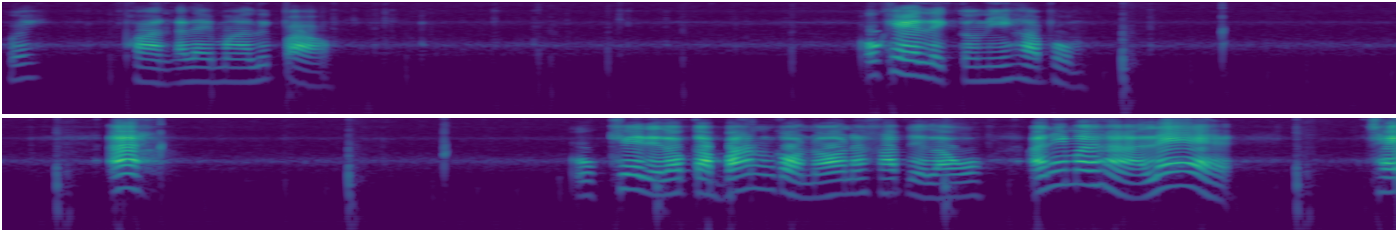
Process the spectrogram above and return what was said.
เฮ้ย ผ่านอะไรมาหรือเปล่า โอเคเหล็กตรงนี้ครับผม อะ โอเค เดี๋ยวเรากลับบ้านก่อนเนาะนะครับ เดี๋ยวเรา อันนี้มาหาแร่ใช้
